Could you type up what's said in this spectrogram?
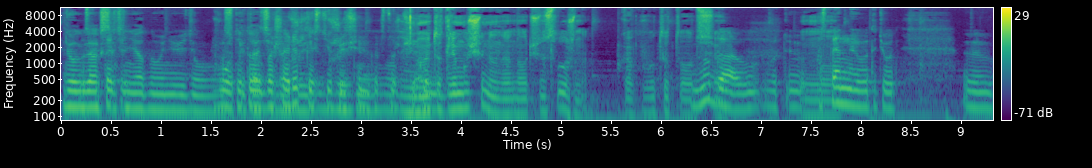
Я, да, кстати, ни одного не видел. Вот, это большая редкость и кажется, вообще. Ну, это для мужчины, наверное, очень сложно. Как вот это вот ну всё. да, вот, э, Ну. постоянные вот эти вот э,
